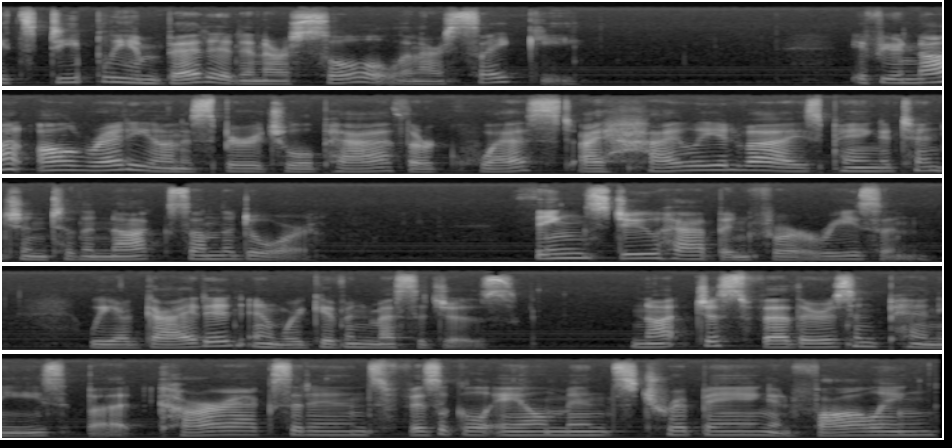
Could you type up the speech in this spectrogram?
it's deeply embedded in our soul and our psyche. If you're not already on a spiritual path or quest, I highly advise paying attention to the knocks on the door. Things do happen for a reason. We are guided and we're given messages. Not just feathers and pennies, but car accidents, physical ailments, tripping and falling.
